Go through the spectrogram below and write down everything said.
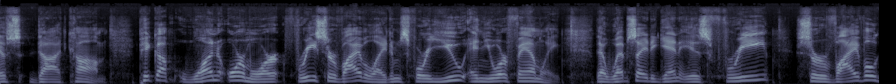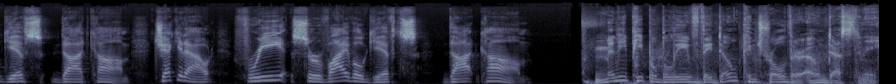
gifts.com. Pick up one or more free survival items for you and your family. That website again is freesurvivalgifts.com. Check it out, freesurvivalgifts.com. Many people believe they don't control their own destiny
